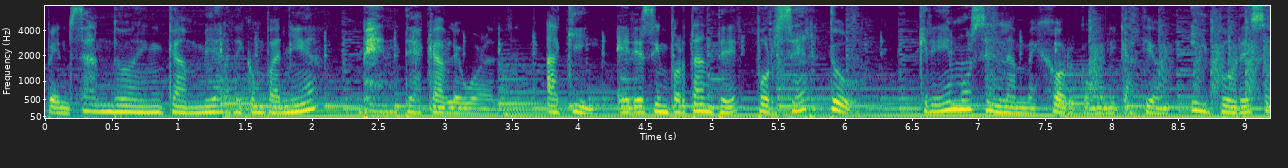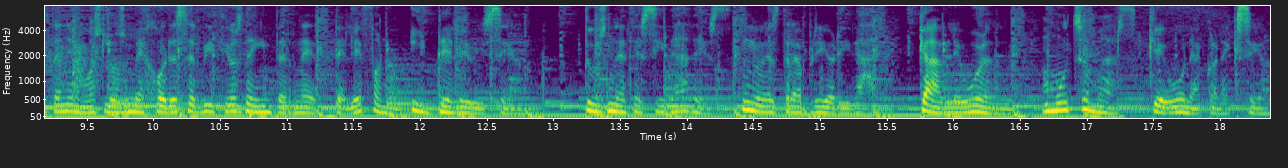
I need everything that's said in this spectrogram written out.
¿Pensando en cambiar de compañía? Vente a Cable World. Aquí eres importante por ser tú. Creemos en la mejor comunicación y por eso tenemos los mejores servicios de Internet, teléfono y televisión. Tus necesidades, nuestra prioridad. Cable World, mucho más que una conexión.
